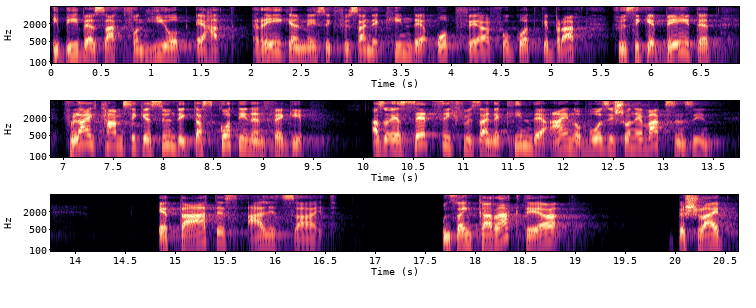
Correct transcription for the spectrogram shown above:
Die Bibel sagt von Hiob, er hat regelmäßig für seine Kinder Opfer vor Gott gebracht, für sie gebetet. Vielleicht haben sie gesündigt, dass Gott ihnen vergibt. Also er setzt sich für seine Kinder ein, obwohl sie schon erwachsen sind. Er tat es alle Zeit. Und sein Charakter beschreibt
